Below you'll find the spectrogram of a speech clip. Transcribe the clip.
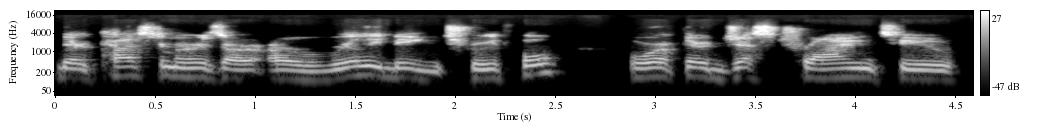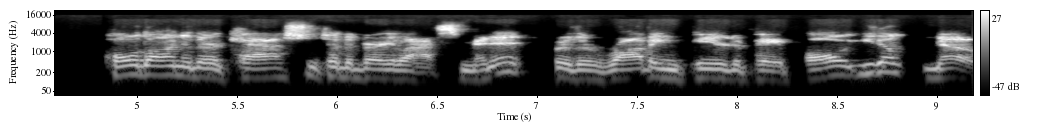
their customers are, are really being truthful or if they're just trying to hold on to their cash until the very last minute or they're robbing Peter to pay Paul. You don't know.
